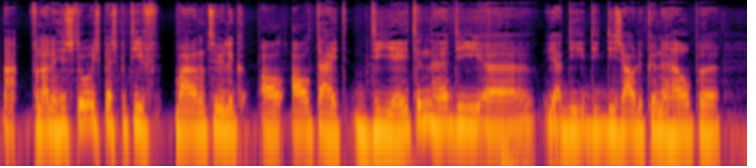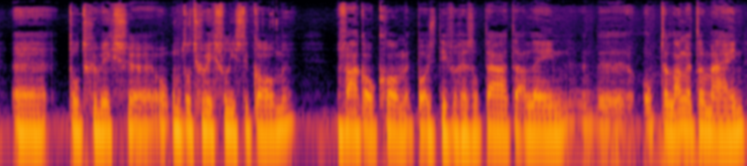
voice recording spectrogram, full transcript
Nou, vanuit een historisch perspectief waren natuurlijk al altijd diëten hè, die, eh, ja, die, die, die zouden kunnen helpen eh, tot gewichts, eh, om tot gewichtsverlies te komen. Vaak ook gewoon met positieve resultaten. Alleen op de lange termijn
